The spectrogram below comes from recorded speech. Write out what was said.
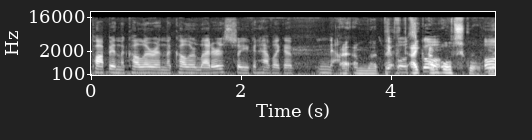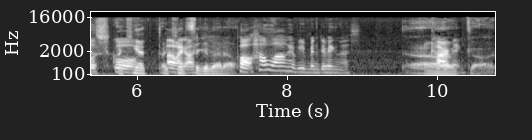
pop in the color and the color letters so you can have like a no. I, I'm not. You're old I, I'm old school. Old yes. school. I can't. I Oh can't figure that out. Paul, how long have you been doing this? Uh, carving. God,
